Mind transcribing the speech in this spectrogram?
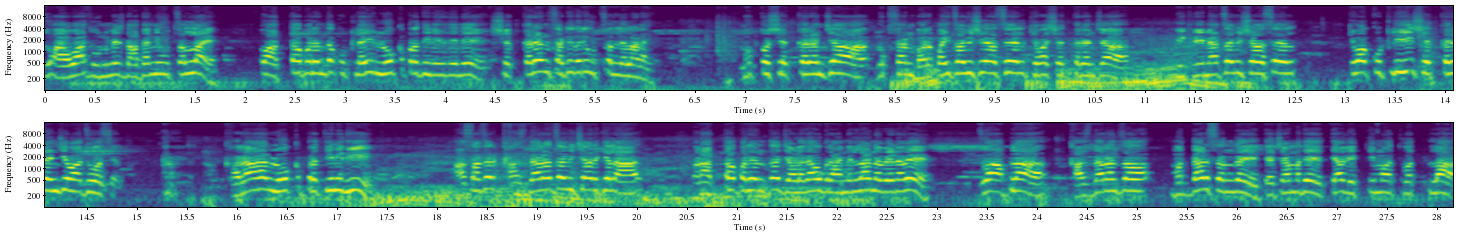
जो आवाज उन्मेष दादांनी उचलला आहे तो आत्तापर्यंत कुठल्याही लोकप्रतिनिधीने शेतकऱ्यांसाठी तरी उचललेला नाही. मग तो शेतकऱ्यांच्या नुकसान भरपाईचा विषय असेल किंवा शेतकऱ्यांच्या पीक विम्याचा विषय असेल किंवा कुठलीही शेतकऱ्यांची बाजू असेल. खरा लोकप्रतिनिधी असा जर खासदाराचा विचार केला तर आत्तापर्यंत जळगाव ग्रामीणला नवे नवे जो आपला खासदारांचा मतदारसंघ आहे त्याच्यामध्ये त्या व्यक्तिमत्वाला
